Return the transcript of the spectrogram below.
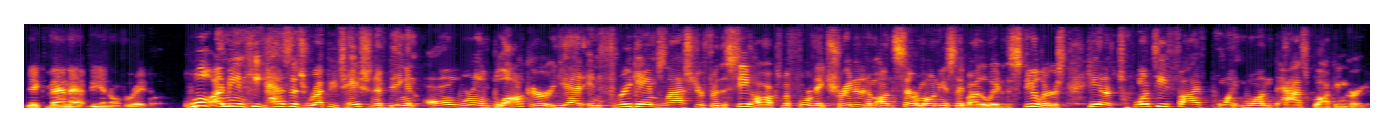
Nick Vannett being overrated? Well, I mean, he has this reputation of being an all-world blocker. Yet, in three games last year for the Seahawks, before they traded him unceremoniously, by the way, to the Steelers, he had a 25.1 pass blocking grade.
